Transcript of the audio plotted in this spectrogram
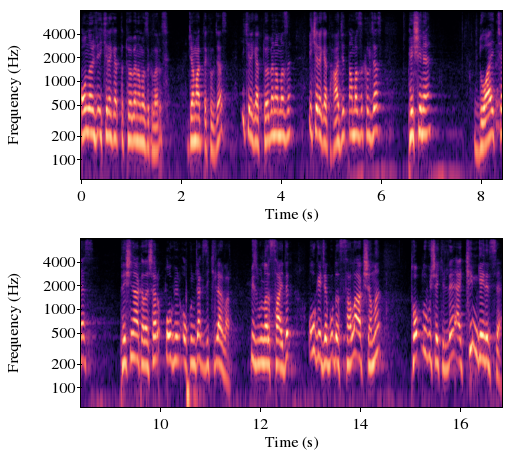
Ondan önce iki rekatta tövbe namazı kılarız. Cemaatle kılacağız. İki rekat tövbe namazı, iki rekat hacet namazı kılacağız. Peşine dua edeceğiz. Peşine arkadaşlar o gün okunacak zikirler var. Biz bunları saydık. O gece burada salı akşamı toplu bu şekilde yani kim gelirse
